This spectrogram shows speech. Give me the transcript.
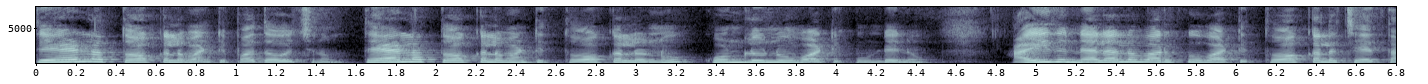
తేళ్ళ తోకల వంటి పదవచనం. తేళ్ళ తోకల వంటి తోకలను కొండ్లును వాటికి ఉండెను. ఐదు నెలల వరకు వాటి తోకల చేత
